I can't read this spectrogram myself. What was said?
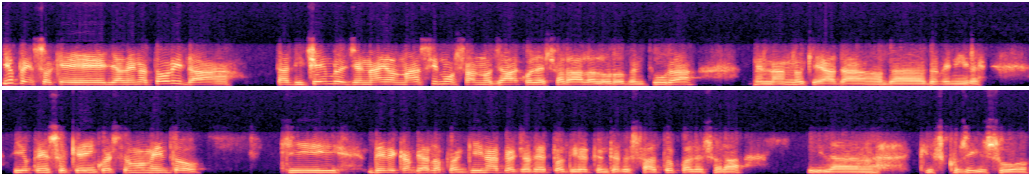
Io penso che gli allenatori da, da dicembre, gennaio al massimo sanno già quale sarà la loro avventura nell'anno che ha da, da- da venire. Io penso che in questo momento chi deve cambiare la panchina abbia già detto al diretto interessato quale sarà il, eh, così, il, suo,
